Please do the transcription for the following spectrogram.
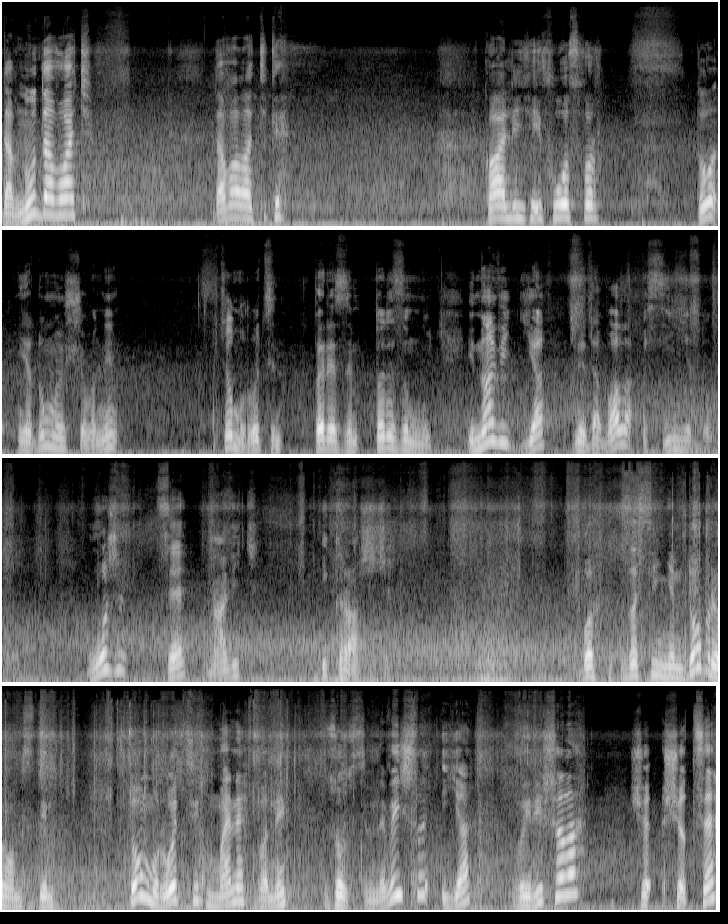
давно давати. Давала тільки калій і фосфор, то я думаю, що вони в цьому році перезим, перезимують. І навіть я не давала осіннє добриво. Може, це навіть і краще. Бо з осіннім добривом з тим в тому році в мене вони зовсім не вийшли, і я вирішила, що, що це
